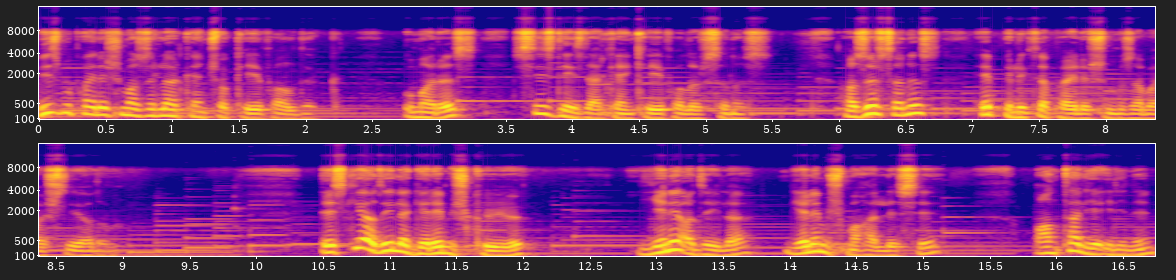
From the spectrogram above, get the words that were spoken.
Biz bu paylaşımı hazırlarken çok keyif aldık. Umarız siz de izlerken keyif alırsınız. Hazırsanız hep birlikte paylaşımımıza başlayalım. Eski adıyla Gelemiş Köyü, yeni adıyla Gelemiş Mahallesi, Antalya ilinin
